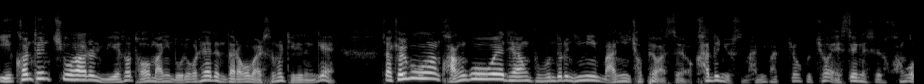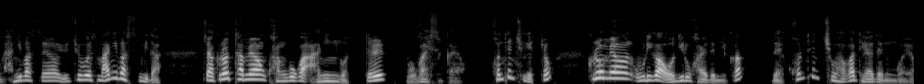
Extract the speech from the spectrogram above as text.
이 컨텐츠화를 위해서 더 많이 노력을 해야 된다라고 말씀을 드리는 게 자, 결국은 광고에 대한 부분들은 이미 많이 접해왔어요. 카드 뉴스 많이 봤죠? 그렇죠? SNS에서 광고 많이 봤어요. 유튜브에서 많이 봤습니다. 자, 그렇다면 광고가 아닌 것들 뭐가 있을까요? 컨텐츠겠죠? 그러면 우리가 어디로 가야 됩니까? 네, 컨텐츠화가 돼야 되는 거예요.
